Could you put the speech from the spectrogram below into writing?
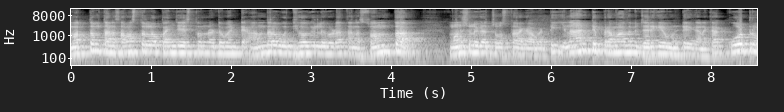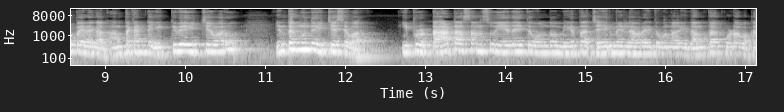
మొత్తం తన సంస్థల్లో పనిచేస్తున్నటువంటి అందరు ఉద్యోగులు కూడా తన సొంత మనుషులుగా చూస్తారు కాబట్టి ఇలాంటి ప్రమాదం జరిగే ఉంటే గనక కోటి రూపాయలే కాదు అంతకంటే ఎక్కువే ఇచ్చేవారు ఇంతకుముందే ఇచ్చేసేవారు. ఇప్పుడు టాటా సన్స్ ఏదైతే ఉందో మిగతా చైర్మన్లు ఎవరైతే ఉన్నారో ఇదంతా కూడా ఒక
